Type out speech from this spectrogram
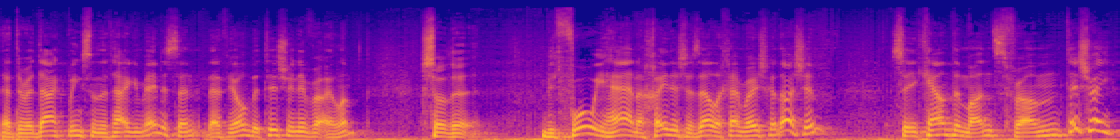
that the Radak brings from the Targum Edison, that the old Nivra Olam, so the, before we had a Chaydash Azel Lechem Reish Chadashim, so you count the months from Tishrei.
